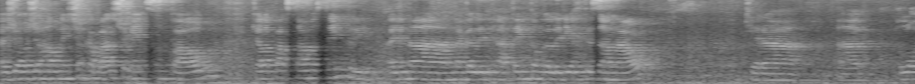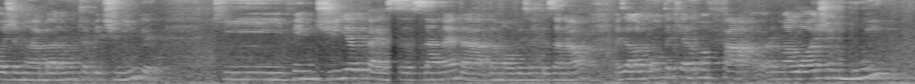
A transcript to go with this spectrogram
a Georgia Rauner tinha acabado de chegar em São Paulo, que ela passava sempre ali na, na galeria, até então Galeria Artesanal, que era a loja na Barão Tapetininga, que vendia peças da, né, da, da Móveis Artesanal, mas ela conta que era uma, era uma loja muito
